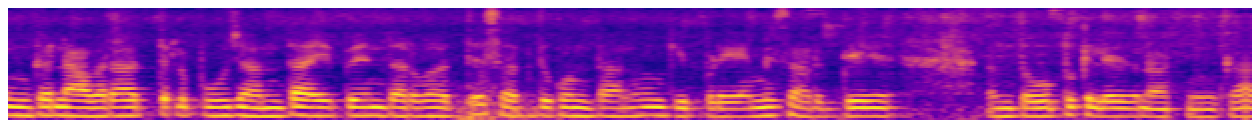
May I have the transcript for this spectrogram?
ఇంకా నవరాత్రుల పూజ అంతా అయిపోయిన తర్వాతే సర్దుకుంటాను. ఇంక ఇప్పుడు ఏమీ సర్దే అంత ఓపిక లేదు నాకు ఇంకా.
